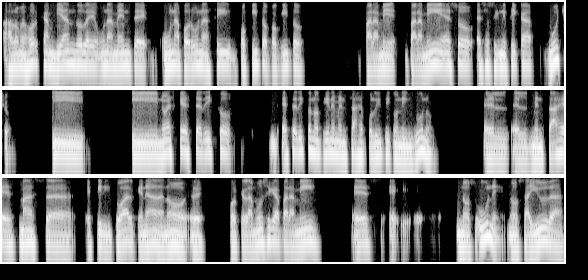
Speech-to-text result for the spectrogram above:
a lo mejor cambiándole una mente una por una así poquito a poquito para mí para mí eso eso significa mucho. Y y no es que este disco este disco no tiene mensaje político ninguno. El, el mensaje es más eh, espiritual que nada no eh, porque la música para mí es eh, nos une, nos ayuda,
